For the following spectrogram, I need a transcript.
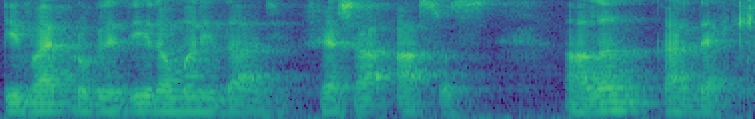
que vai progredir a humanidade. Fecha aspas. Allan Kardec.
